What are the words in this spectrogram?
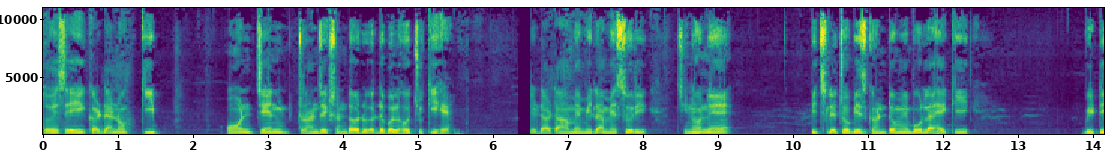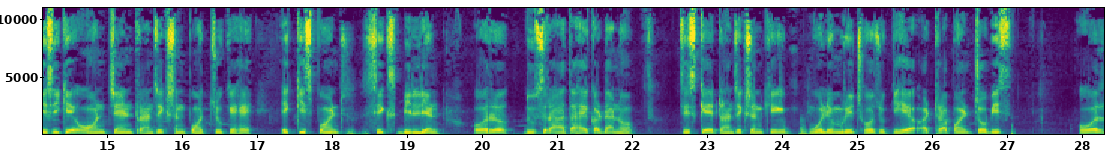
तो ऐसे ही कार्डानो की ऑन चेन ट्रांजेक्शन डबल हो चुकी है। ये डाटा हमें मिला मैसूरी, जिन्होंने पिछले 24 घंटों में बोला है कि बीटीसी के ऑन चेन ट्रांजैक्शन पहुँच चुके हैं। 21.6 बिलियन और दूसरा आता है कडानो जिसके ट्रांजैक्शन की वॉल्यूम रिच हो चुकी है 18.24 और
